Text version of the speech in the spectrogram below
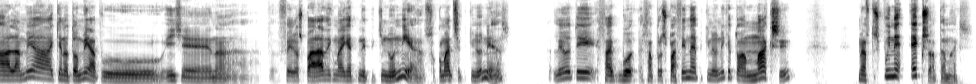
αλλά μια καινοτομία που είχε να φέρει ως παράδειγμα για την επικοινωνία, στο κομμάτι της επικοινωνίας, λέει ότι θα, θα προσπαθεί να επικοινωνεί και το αμάξι με αυτούς που είναι έξω από τα αμάξι.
